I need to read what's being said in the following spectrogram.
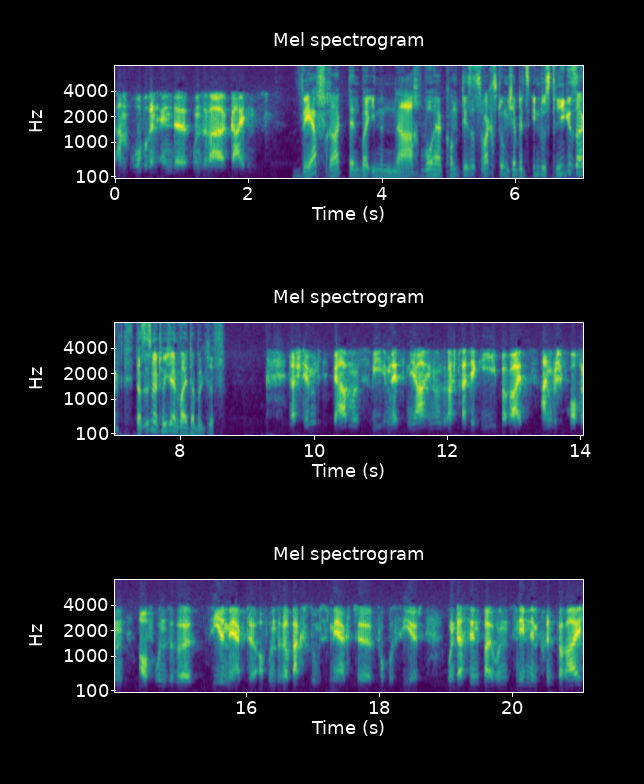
am oberen Ende unserer Guidance. Wer fragt denn bei Ihnen nach, woher kommt dieses Wachstum? Ich habe jetzt Industrie gesagt, das ist natürlich ein weiter Begriff. Das stimmt. Wir haben uns wie im letzten Jahr in unserer Strategie bereits angesprochen auf unsere Zielmärkte, auf unsere Wachstumsmärkte fokussiert. Und das sind bei uns neben dem Printbereich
